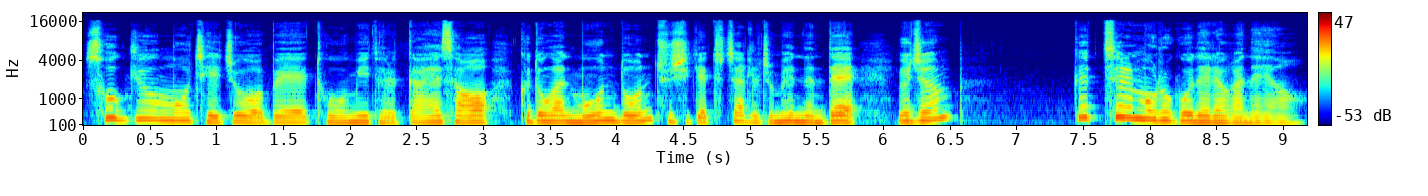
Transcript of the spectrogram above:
소규모 제조업에 도움이 될까 해서 그동안 모은 돈 주식에 투자를 좀 했는데 요즘 끝을 모르고 내려가네요.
